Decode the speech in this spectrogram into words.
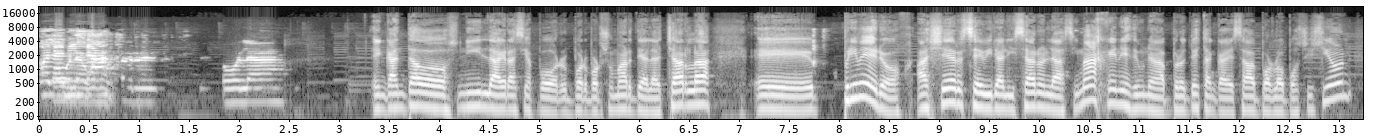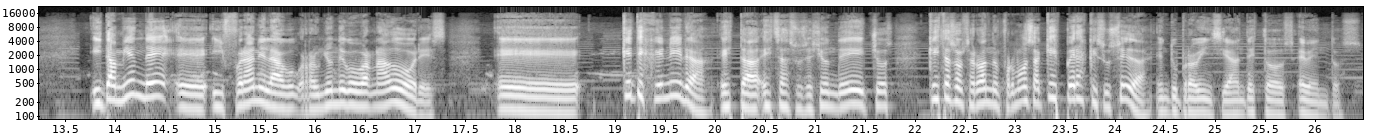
Hola Nilda. Buenas tardes. Hola. Encantados, Nilda, gracias por, por, sumarte a la charla. Eh, primero, ayer se viralizaron las imágenes de una protesta encabezada por la oposición y también de eh, Ifran en la reunión de gobernadores. Eh, ¿Qué te genera esta, esta sucesión de hechos? ¿Qué estás observando en Formosa? ¿Qué esperas que suceda en tu provincia ante estos eventos?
